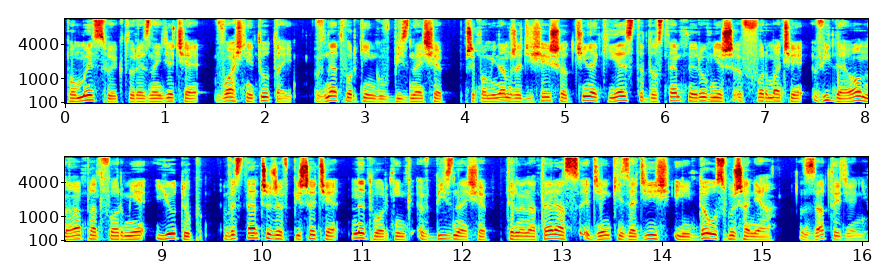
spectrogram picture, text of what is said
Pomysły, które znajdziecie właśnie tutaj, w networkingu w biznesie. Przypominam, że dzisiejszy odcinek jest dostępny również w formacie wideo na platformie YouTube. Wystarczy, że wpiszecie networking w biznesie. Tyle na teraz, dzięki za dziś i do usłyszenia za tydzień.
